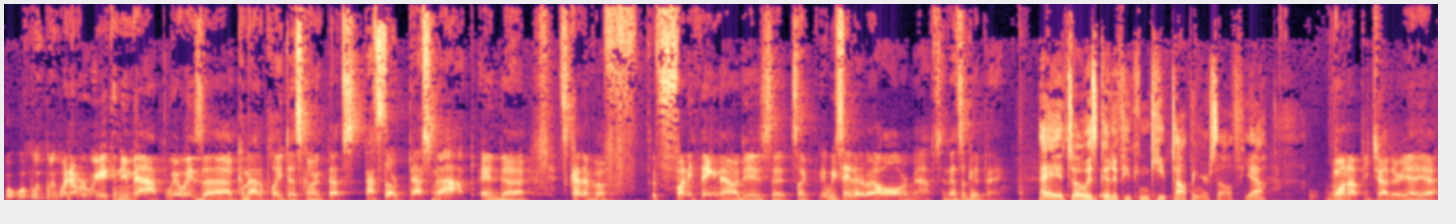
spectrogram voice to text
we, we, whenever we make a new map, we always uh, come out of playtest going, "That's that's our best map," and uh, it's kind of a, f- a funny thing nowadays. That it's like we say that about all our maps, and that's a good thing. Hey, it's always good if you can keep topping yourself. Yeah, one up each other. Yeah, yeah.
